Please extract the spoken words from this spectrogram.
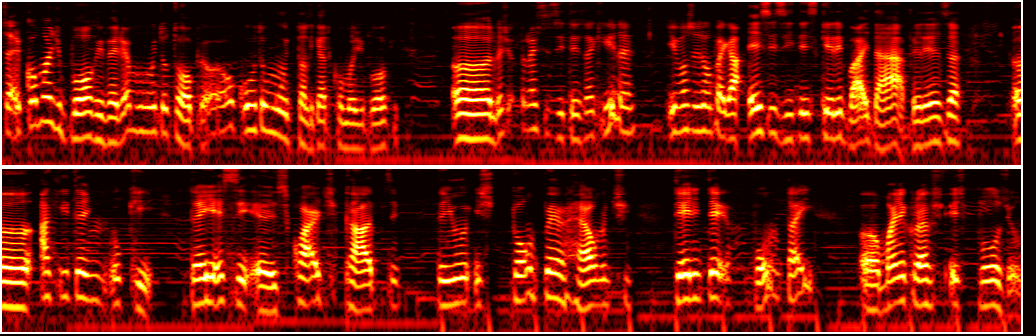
Sério, Command Block, velho, é muito top. Eu, eu curto muito, tá ligado? Command Block. Uh, deixa eu tirar esses itens aqui, né? E vocês vão pegar esses itens que ele vai dar, beleza? Uh, aqui tem o que? Tem esse uh, Squart Calypso, tem o Stomper Helmet, TNT Fontai, uh, Minecraft Explosion.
